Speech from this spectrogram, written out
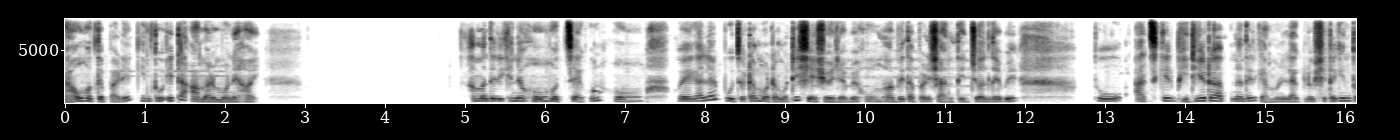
নাও হতে পারে, কিন্তু এটা আমার মনে হয়। আমাদের এখানে হোম হচ্ছে এখন। হোম হয়ে গেলে পুজোটা মোটামুটি শেষ হয়ে যাবে। হোম হবে, তারপরে শান্তির জল দেবে। তো আজকের ভিডিওটা আপনাদের কেমন লাগল সেটা কিন্তু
